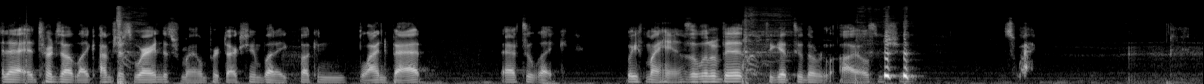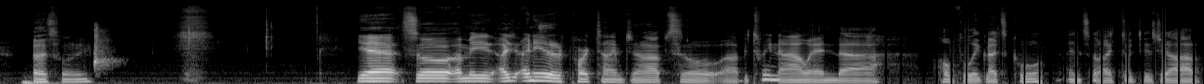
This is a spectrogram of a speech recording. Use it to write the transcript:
and I, it turns out like I'm just wearing this for my own protection, but a fucking blind bat. I have to like wave my hands a little bit to get through the aisles and shit. Swag. That's funny. Yeah, so I mean, I I needed a part time job, so uh, between now and uh, hopefully grad school, and so I took this job,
